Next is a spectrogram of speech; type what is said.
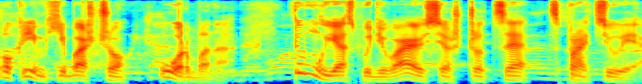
окрім хіба що Орбана. Тому я сподіваюся, що це спрацює.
